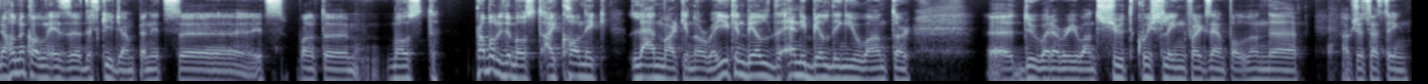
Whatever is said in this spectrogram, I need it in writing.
Holmenkollen is uh, the ski jump, and it's uh, it's one of the most probably the most iconic landmark in Norway. You can build any building you want, or uh, do whatever you want. Shoot Quisling, for example, on the Akershusfestning,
